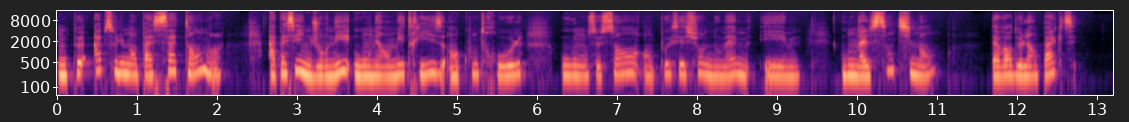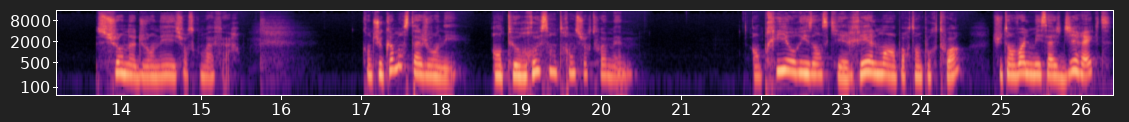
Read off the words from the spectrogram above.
on ne peut absolument pas s'attendre à passer une journée où on est en maîtrise, en contrôle, où on se sent en possession de nous-mêmes et où on a le sentiment d'avoir de l'impact sur notre journée et sur ce qu'on va faire. Quand tu commences ta journée en te recentrant sur toi-même, en priorisant ce qui est réellement important pour toi, tu t'envoies le message direct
